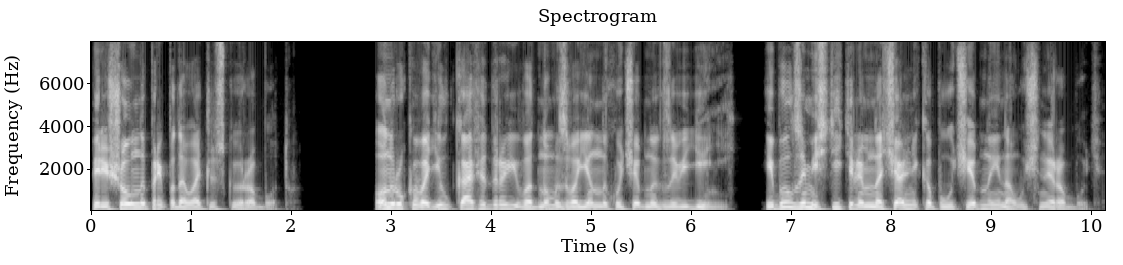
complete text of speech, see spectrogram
перешел на преподавательскую работу. Он руководил кафедрой в одном из военных учебных заведений и был заместителем начальника по учебной и научной работе.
